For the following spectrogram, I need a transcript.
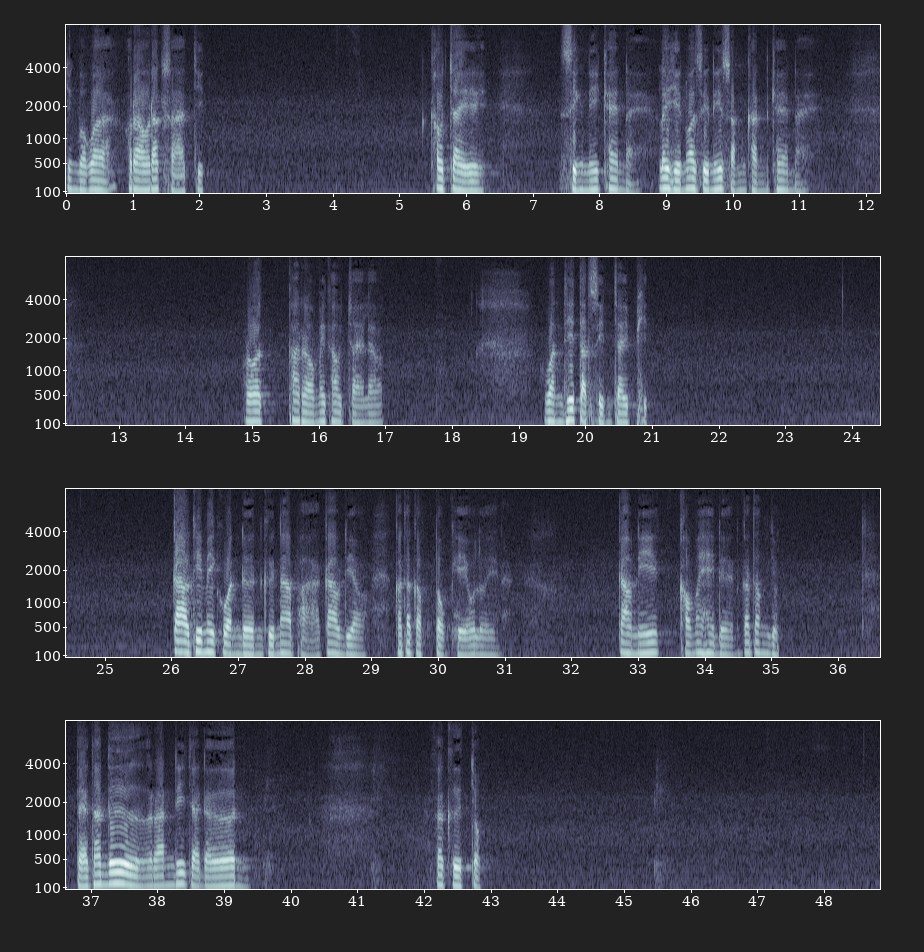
จึงบอกว่าเรารักษาจิต เข้าใจสิ่งนี้แค่ไหน และเห็นว่าสิ่งนี้สำคัญแค่ไหน เพราะว่าถ้าเราไม่เข้าใจแล้ว วันที่ตัดสินใจผิด ก้าวที่ไม่ควรเดินคือหน้าผาก้าวเดียว ก็เท่ากับตกเหวเลยนะก้าวนี้เขาไม่ให้เดินก็ต้องหยุด แต่ถ้าดื้อรั้นที่จะเดิน ก็คือจบ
